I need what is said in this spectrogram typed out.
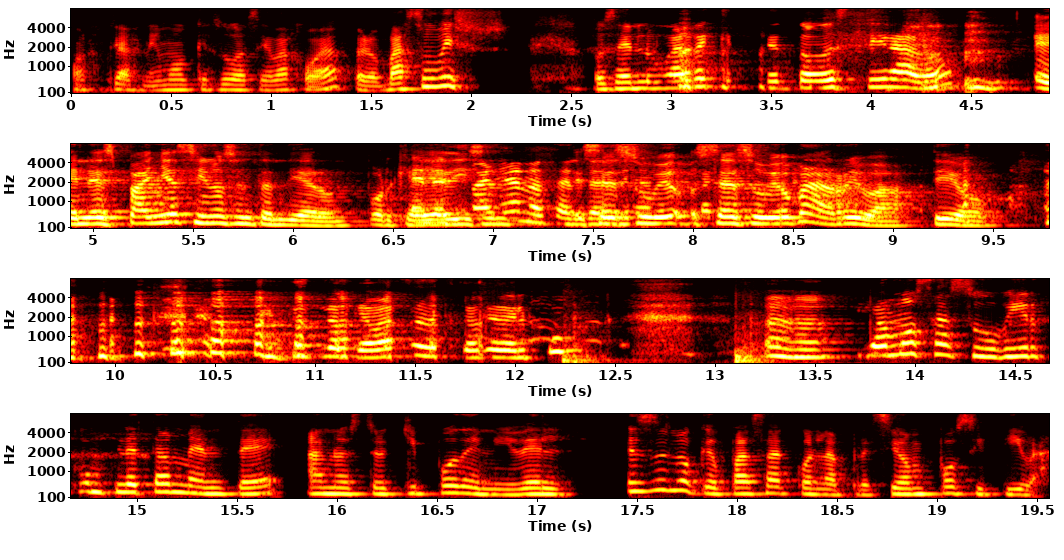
bueno, claro, ni modo que suba hacia abajo, pero va a subir. O sea, en lugar de que esté todo estirado. En España sí nos entendieron, porque allá dicen, se, subió, se subió para arriba, tío. Entonces lo que va a hacer es coger el pum. Vamos a subir completamente a nuestro equipo de nivel. Eso es lo que pasa con la presión positiva.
